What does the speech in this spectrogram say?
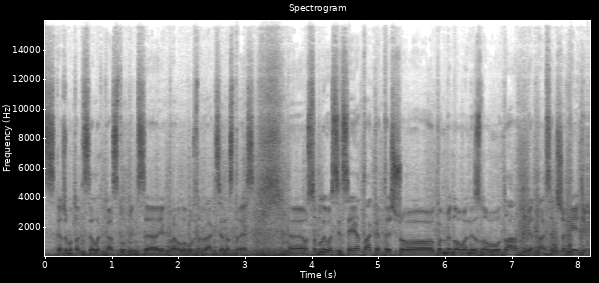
скажімо так, це легка ступінь. Це як правило гостра реакція на стрес. Е, особливості цієї атаки, те, що комбінований знову удар, 15 шахедів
